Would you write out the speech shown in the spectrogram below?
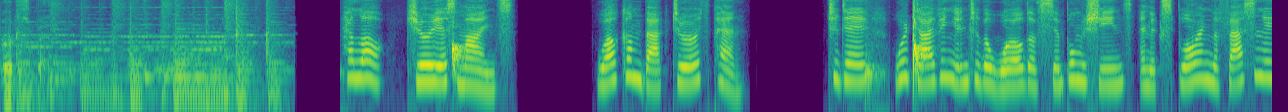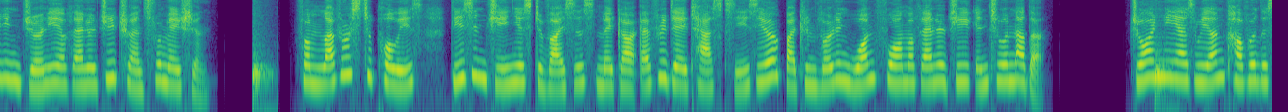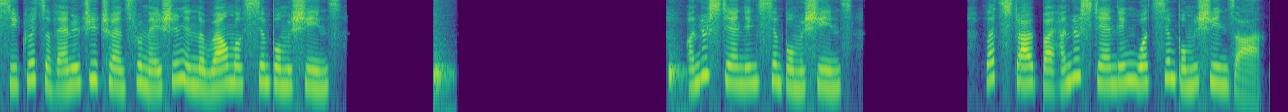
EarthPen. Hello, curious minds. Welcome back to EarthPen. Today, we're diving into the world of simple machines and exploring the fascinating journey of energy transformation. From levers to pulleys, these ingenious devices make our everyday tasks easier by converting one form of energy into another. Join me as we uncover the secrets of energy transformation in the realm of simple machines. Understanding simple machines. Let's start by understanding what simple machines are.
